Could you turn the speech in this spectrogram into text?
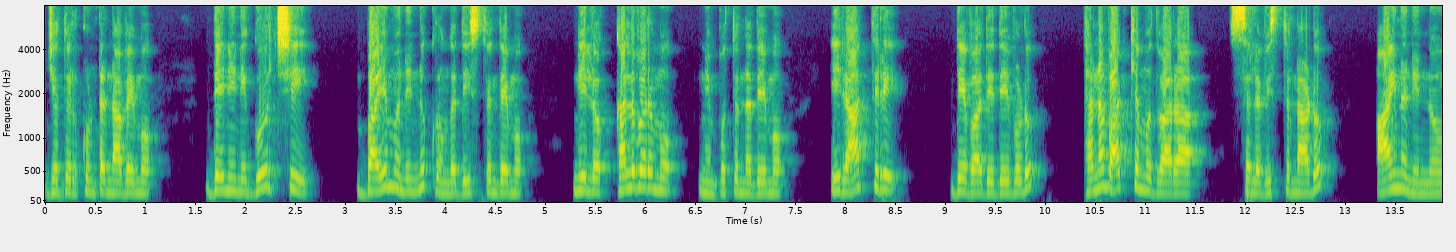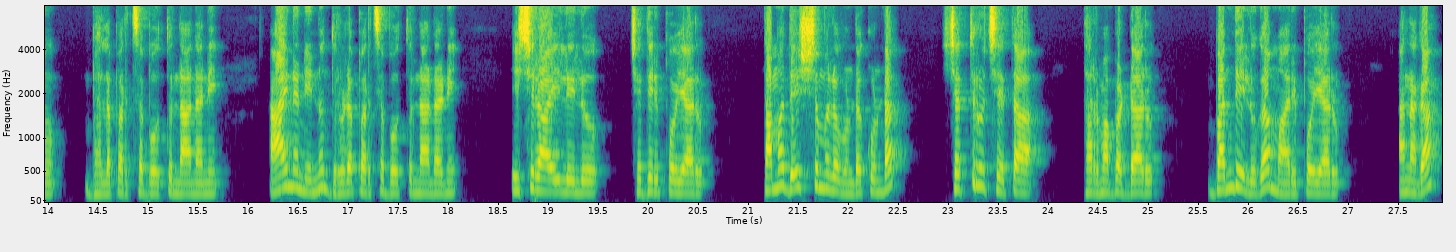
ఎదుర్కొంటున్నావేమో. దేనిని గూర్చి భయము నిన్ను కృంగదీస్తుందేమో. నీలో కలవరము నింపుతున్నదేమో. ఈ రాత్రి దేవాది దేవుడు తన వాక్యము ద్వారా సెలవిస్తున్నాడు. ఆయన నిన్ను బలపరచబోతున్నానని. ఆయన నిన్ను దృఢపరచబోతున్నానని ఇస్రాయిలీలు చెదిరిపోయారు. తమ దేశములో ఉండకుండా శత్రు చేత ధర్మబడ్డారు బందీలుగా మారిపోయారు. అనగా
